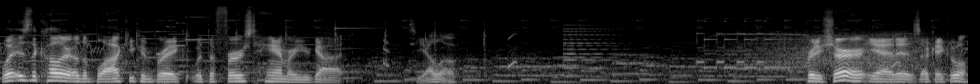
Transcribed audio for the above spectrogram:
What is the color of the block you can break with the first hammer you got? It's yellow. Pretty sure. Yeah, it is. Okay, cool.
